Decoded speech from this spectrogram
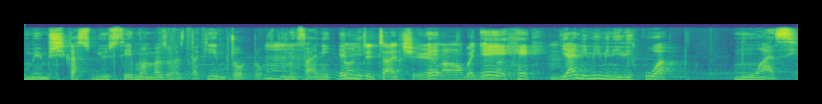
umemshika sijui sehemu ambazo hazitakii mtoto. Mm. umefani yani, eh, eh, mm. yani mimi nilikuwa muwazi.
